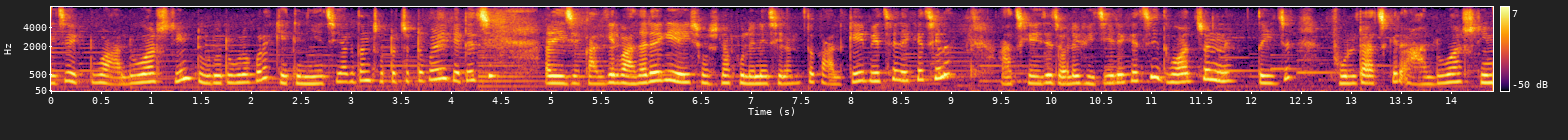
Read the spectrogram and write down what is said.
এই যে একটু আলু আর ডিম টুকরো টুকরো করে কেটে নিয়েছি, একদম ছোট্ট ছোট্ট করেই কেটেছি। আর এই যে কালকের বাজারে গিয়ে এই সজনা ফুল এনেছিলাম, তো কালকেই বেছে রেখেছিলাম আজকে এই যে জলে ভিজিয়ে রেখেছি ধোয়ার জন্যে, তো এই যে ফুলটা আজকের আলু আর ডিম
